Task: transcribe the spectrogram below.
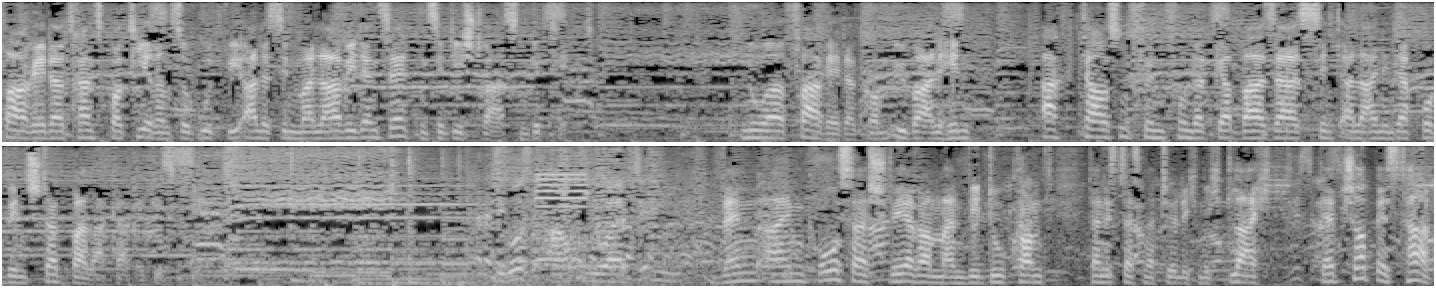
Fahrräder transportieren so gut wie alles in Malawi, denn selten sind die Straßen geteert. Nur Fahrräder kommen überall hin. 8500 Gabazas sind allein in der Provinzstadt Balaka registriert. Wenn ein großer, schwerer Mann wie du kommt, dann ist das natürlich nicht leicht. Der Job ist hart.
